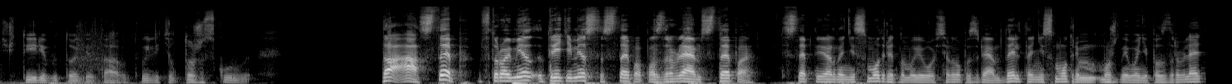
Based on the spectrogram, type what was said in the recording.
4 в итоге, да, вот вылетел тоже с курвы. Да, а, Степ. Второе место, третье место Степа. Поздравляем Степа. Степ, наверное, не смотрит, но мы его все равно поздравляем. Дельта не смотрим, можно его не поздравлять.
